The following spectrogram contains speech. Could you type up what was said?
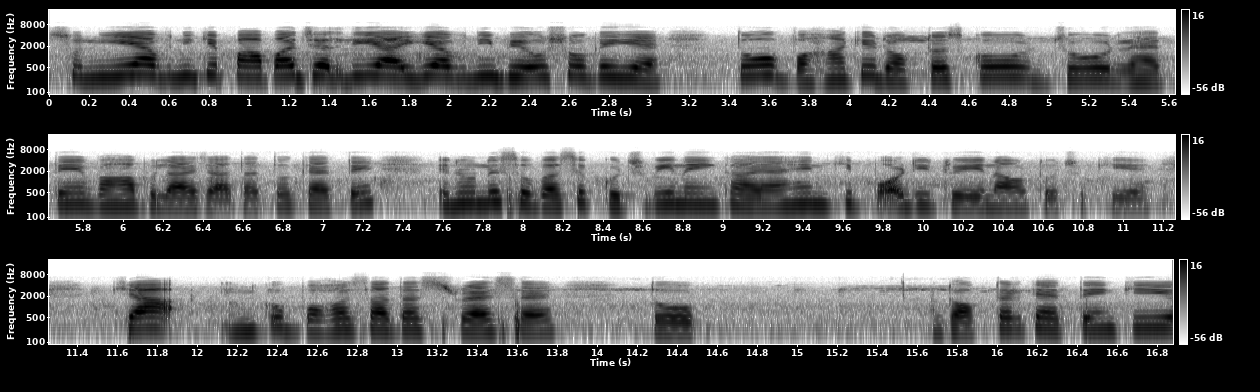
सुनिए अवनी के पापा, जल्दी आइए, अवनी बेहोश हो गई है। तो वहाँ के डॉक्टर्स को जो रहते हैं, वहाँ बुलाया जाता है। तो कहते हैं, इन्होंने सुबह से कुछ भी नहीं खाया है, इनकी बॉडी ड्रेन आउट हो चुकी है। क्या इनको बहुत ज़्यादा स्ट्रेस है? तो डॉक्टर कहते हैं कि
